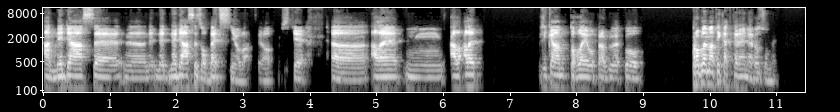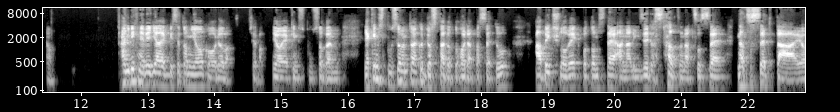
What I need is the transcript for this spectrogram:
a nedá se, eh, ne, nedá se zobecňovat. Jo? Prostě, uh, ale, um, ale, ale říkám, tohle je opravdu jako problematika, které nerozumím. Jo. Ani bych nevěděl, jak by se to mělo kódovat třeba, jo, jakým způsobem, jakým způsobem to jako dostat do toho datasetu, aby člověk potom z té analýzy dostal to, na co se, na co se ptá, jo,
